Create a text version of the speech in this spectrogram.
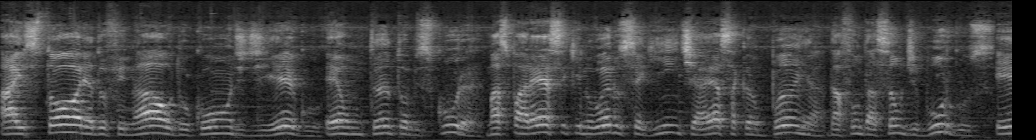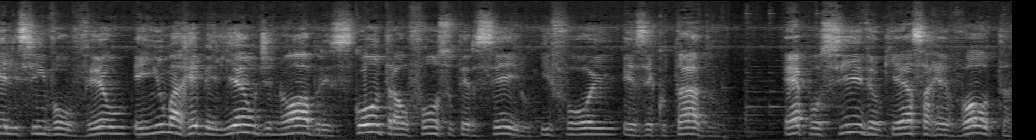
a história do final do Conde Diego é um tanto obscura, mas parece que no ano seguinte a essa campanha da fundação de Burgos, ele se envolveu em uma rebelião de nobres contra Alfonso III e foi executado. É possível que essa revolta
